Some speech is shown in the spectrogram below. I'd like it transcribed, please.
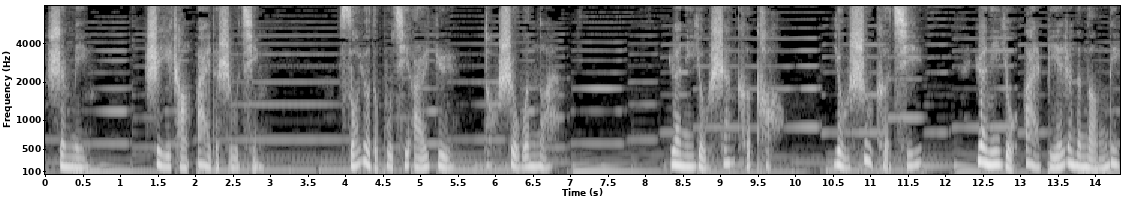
生命是一场爱的抒情，所有的不期而遇都是温暖。愿你有山可靠。有树可栖，愿你有爱别人的能力，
